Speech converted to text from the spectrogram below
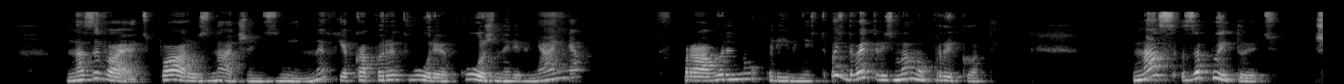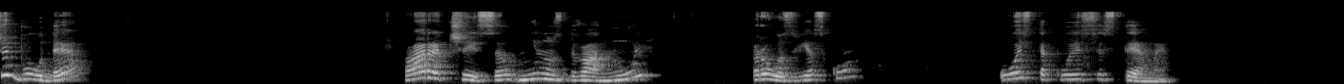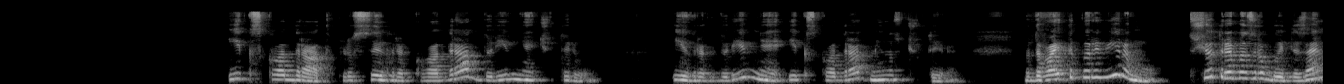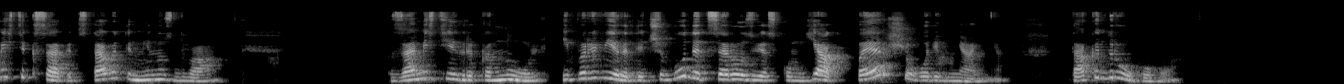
називають пару значень змінних, яка перетворює кожне рівняння в правильну рівність. Ось давайте візьмемо приклад. Нас запитують, чи буде пара чисел мінус 2, 0 розв'язком ось такої системи. х квадрат плюс y квадрат дорівнює 4. y дорівнює х квадрат мінус 4. Ну, давайте перевіримо, що треба зробити. Замість х підставити мінус 2, замість y 0, і перевірити, чи буде це розв'язком як першого рівняння, так і другого.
